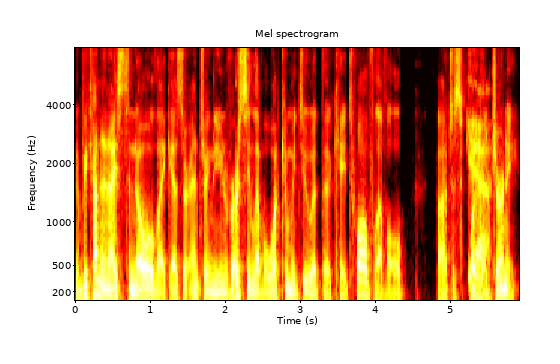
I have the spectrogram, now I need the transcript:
it'd be kind of nice to know, like, as they're entering the university level, what can we do at the K twelve level uh, to support Yeah. that journey?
